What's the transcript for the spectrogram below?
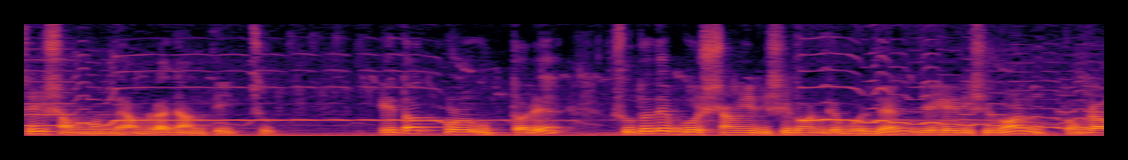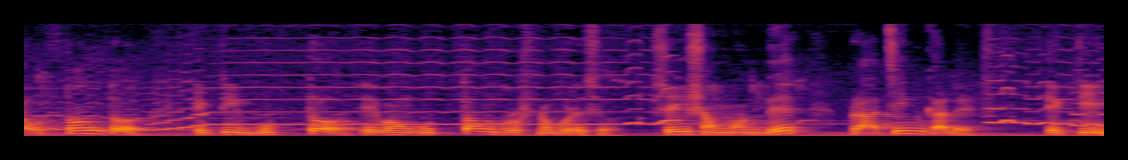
সেই সম্বন্ধে আমরা জানতে ইচ্ছুক। এতৎ উত্তরে সুতদেব গোস্বামী ঋষিগণকে বললেন যে, হে ঋষিগণ, তোমরা অত্যন্ত একটি গুপ্ত এবং উত্তম প্রশ্ন করেছ। সেই সম্বন্ধে প্রাচীনকালে একটি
